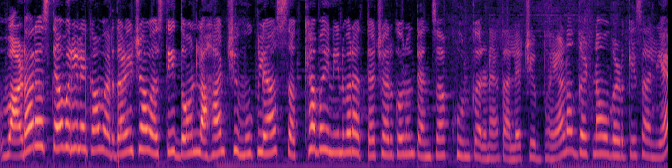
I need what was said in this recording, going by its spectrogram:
वाडा रस्त्यावरील एका वर्दळीच्या वस्तीत दोन लहान चिमुकल्या सख्ख्या बहिणींवर अत्याचार करून त्यांचा खून करण्यात आल्याची भयानक घटना उघडकीस आली आहे.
